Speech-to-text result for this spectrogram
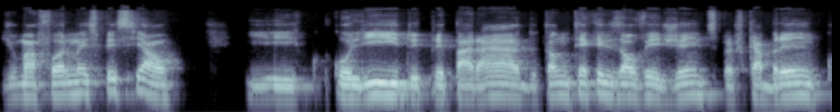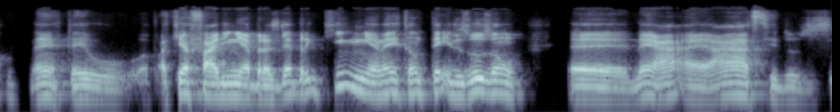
de uma forma especial e colhido e preparado, tal, não tem aqueles alvejantes para ficar branco, né? Tem o, aqui a farinha brasileira é branquinha, né? Então tem, eles usam é, né, é, ácidos,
